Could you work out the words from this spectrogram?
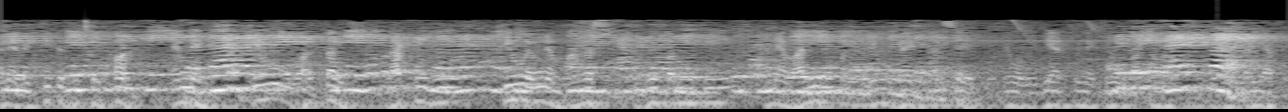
અને વ્યક્તિગત રીતે પણ એમને કેવું વર્તન રાખવું જોઈએ કેવું એમને માનસ ઊભું કરવું જોઈએ અને વાલીઓ પણ એવું ગાઈડ કરશે કે વિદ્યાર્થીઓને કેવું કરી આપે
